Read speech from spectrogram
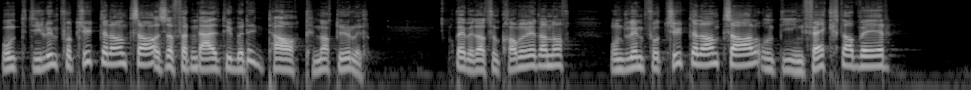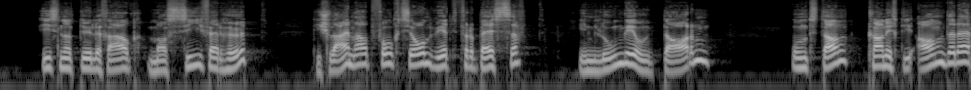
Und die Lymphozytenanzahl, Also verteilt über den Tag. natürlich. Eben, dazu kommen wir dann noch. Und Lymphozytenanzahl und die Infektabwehr ist natürlich auch massiv erhöht. Die Schleimhautfunktion wird verbessert in Lunge und Darm. Und dann kann ich die anderen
